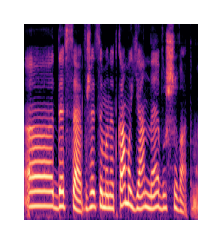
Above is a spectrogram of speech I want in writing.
е, де все, вже цими нитками я не вишиватиму.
